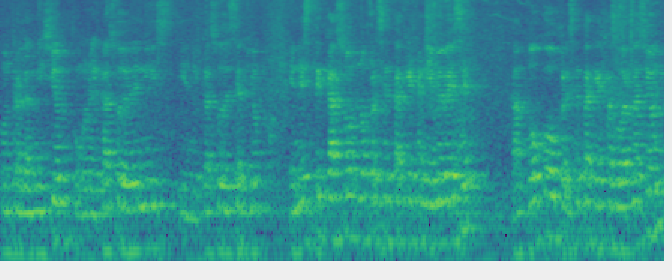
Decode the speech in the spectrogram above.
contra la admisión, como en el caso de Denis y en el caso de Sergio. En este caso no presenta queja ni MBS, tampoco presenta queja Gobernación,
